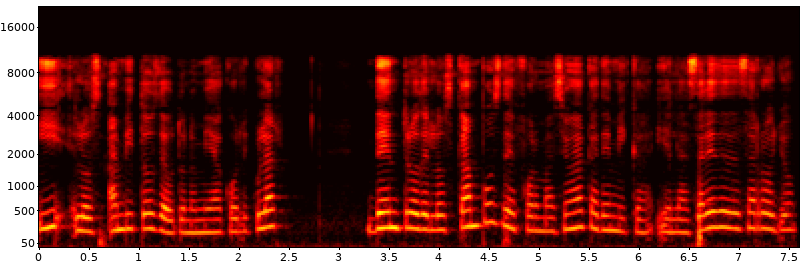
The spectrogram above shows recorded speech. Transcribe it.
y los ámbitos de autonomía curricular. Dentro de los campos de formación académica y en las áreas de desarrollo,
